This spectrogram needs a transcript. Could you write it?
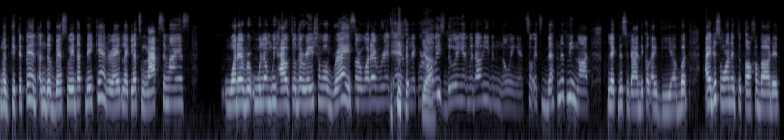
nagtitipid and the best way that they can, right? Like let's maximize whatever ulam we have to the ratio of rice or whatever it is. Like we're Yeah. always doing it without even knowing it. So it's definitely not like this radical idea, but I just wanted to talk about it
